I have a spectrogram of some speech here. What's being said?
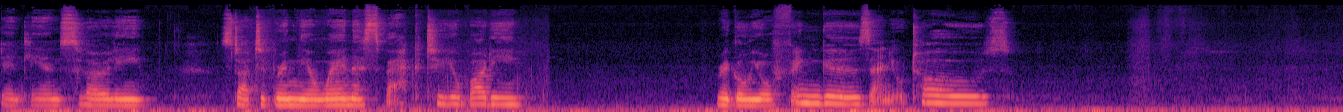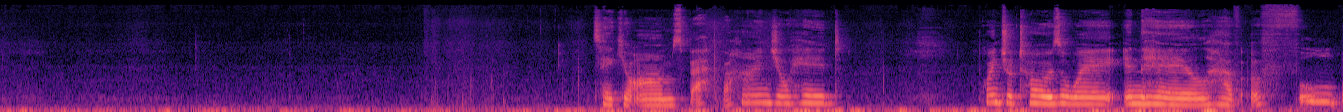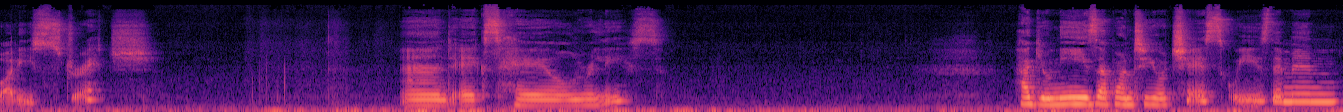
Gently and slowly start to bring the awareness back to your body. Wriggle your fingers and your toes. Take your arms back behind your head. Point your toes away. Inhale, have a full body stretch. And exhale, release. Hug your knees up onto your chest, squeeze them in.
